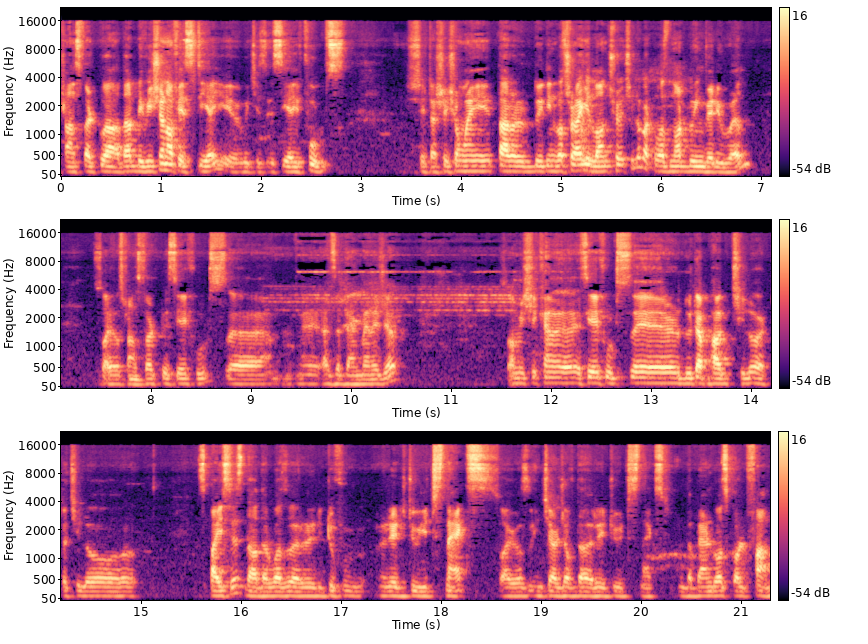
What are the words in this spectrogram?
transfer to other division of STI which is ACI foods সেটা সেই সময় তার দুই তিন বছর আগে লঞ্চ হয়েছিল but was not doing very well so I was transfer to ACI foods as a brand manager তো আমি সেখানে এসিআই ফুডসের দুইটা ভাগ ছিল একটা ছিল spices the other was a ready to ready to eat snacks so i was in charge of the ready to eat snacks the brand was called fun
